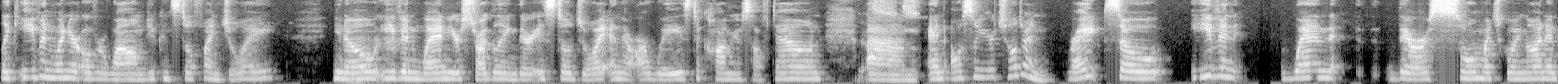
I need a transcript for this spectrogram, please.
Like even when you're overwhelmed, you can still find joy. You know, Mhm. even when you're struggling, there is still joy, and there are ways to calm yourself down. Yes. Um, and also your children, right? So even when there are so much going on, and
